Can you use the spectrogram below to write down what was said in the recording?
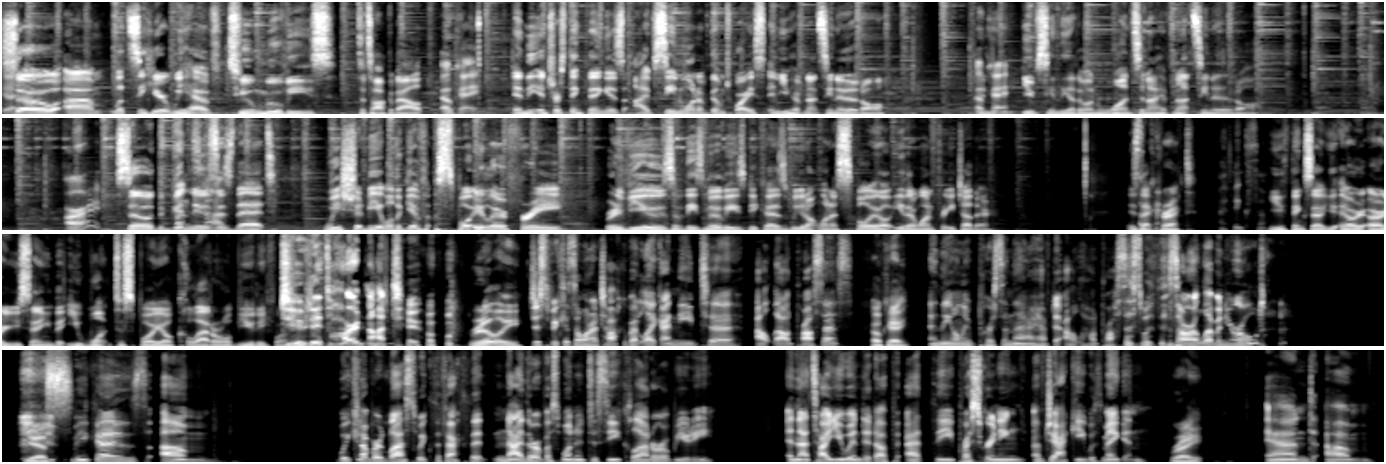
Good. So, um, let's see here. We have two movies to talk about. Okay. And the interesting thing is, I've seen one of them twice, and you have not seen it at all. And Okay. You've seen the other one once, and I have not seen it at all. All right. So the good Fun news stuff. is that we should be able to give spoiler-free reviews of these movies because we don't want to spoil either one for each other. Is that Okay. correct? I think so. You think so? You, or, or are you saying that you want to spoil Collateral Beauty for me? Dude, it's hard not to. Really? Just because I want to talk about it, like I need to out loud process. Okay. And the only person that I have to out loud process with is our 11 year old. Yes. because um, we covered last week the fact that neither of us wanted to see Collateral Beauty. And that's how you ended up at the press screening of Jackie with Megan. right. and um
